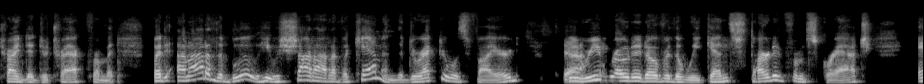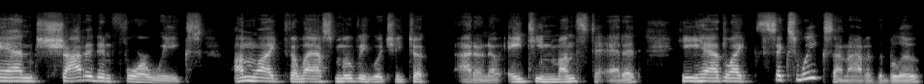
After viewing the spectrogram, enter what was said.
trying to detract from it. But on Out of the Blue, he was shot out of a cannon. The director was fired. Yeah. He rewrote it over the weekend, started from scratch, and shot it in four weeks. Unlike the last movie, which he took, I don't know, 18 months to edit, he had like six weeks on Out of the Blue.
